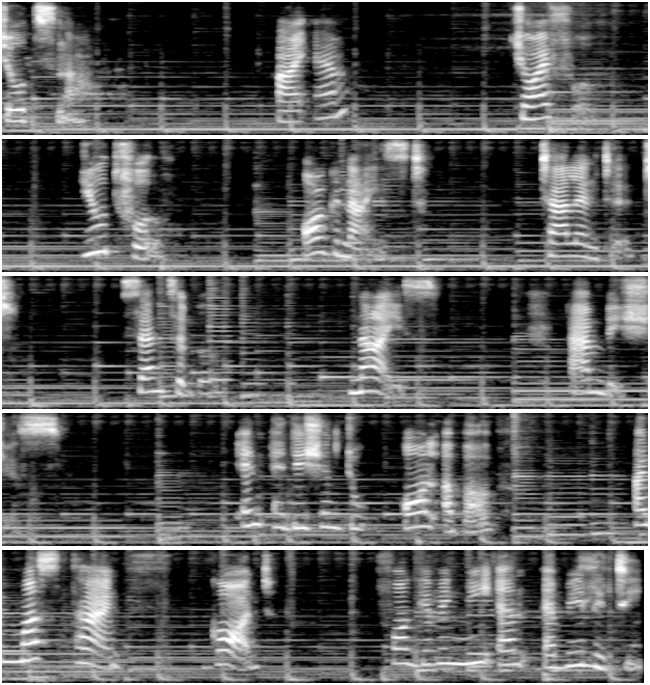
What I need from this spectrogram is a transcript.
Jyotsna. I am joyful youthful, organized, talented, sensible, nice, ambitious. In addition to all above, I must thank God for giving me an ability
